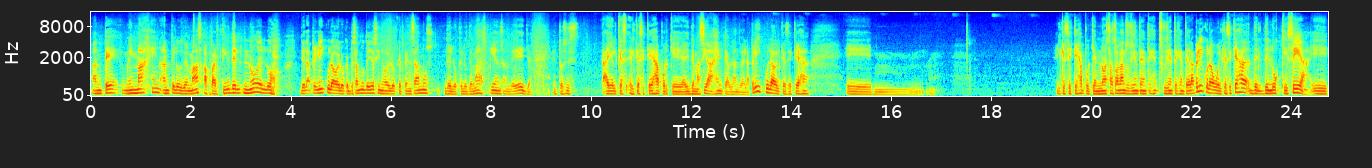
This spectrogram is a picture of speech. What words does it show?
ante una imagen ante los demás a partir del no de lo de la película o de lo que pensamos de ella, sino de lo que pensamos de lo que los demás piensan de ella. Entonces hay el que, el que se queja porque hay demasiada gente hablando de la película o el que se queja... Eh, el que se queja porque no estás hablando suficiente, suficiente gente de la película o el que se queja de, lo que sea. Eh,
